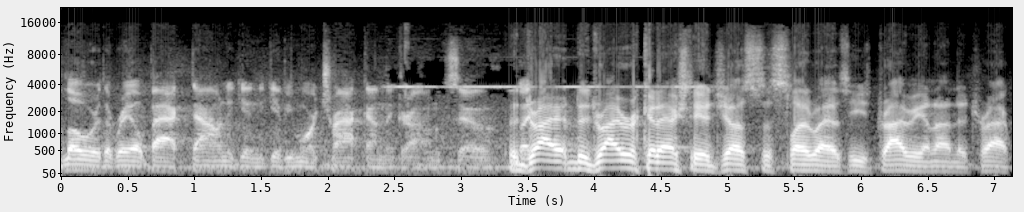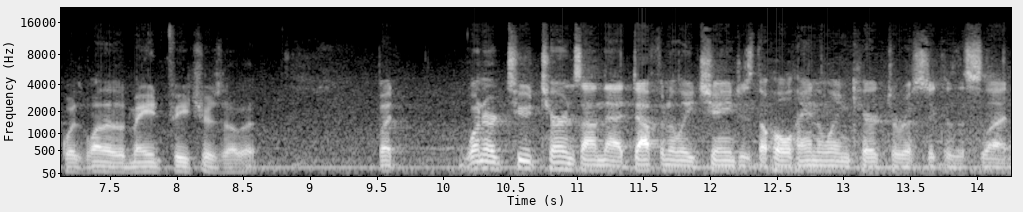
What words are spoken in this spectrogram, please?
lower the rail back down again to give you more track on the ground. So the, dri- the driver could actually adjust the sled as he's driving it on the track was one of the main features of it. One or two turns on that definitely changes the whole handling characteristic of the sled.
